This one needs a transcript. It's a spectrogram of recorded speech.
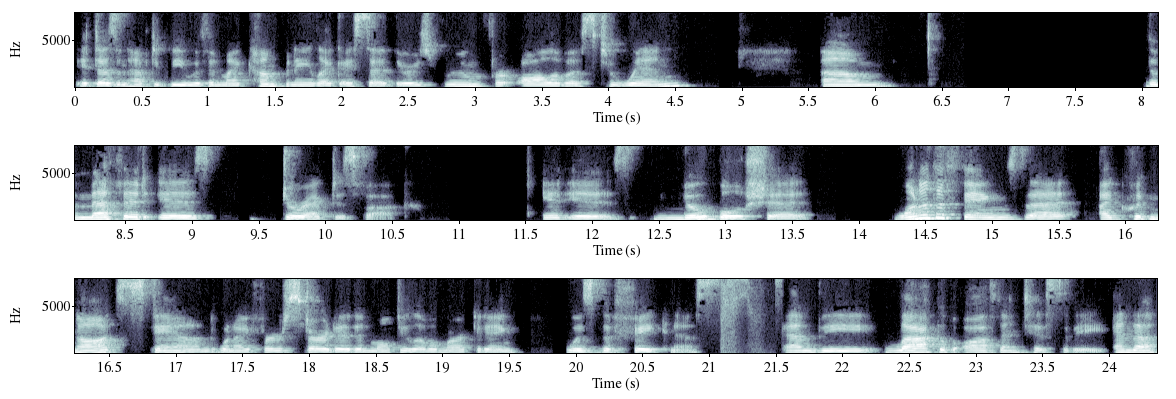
It doesn't have to be within my company. Like i said there is room for all of us to win. Um, the method is direct as fuck. It is no bullshit. One of the things that i could not stand when i first started in multi-level marketing was the fakeness and the lack of authenticity and the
